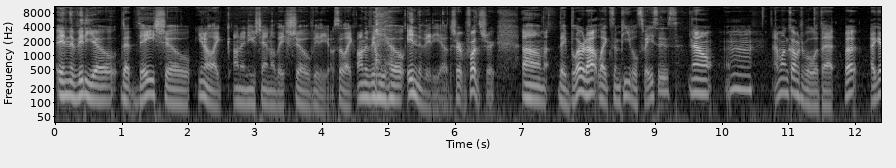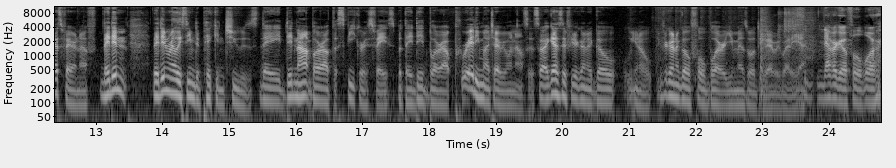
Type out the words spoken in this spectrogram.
in the video that they show, you know, like on a news channel, they show video. So like on the video, in the video, the shirt before the shirt, um, they blurred out like some people's faces. Now. Mm, I'm uncomfortable with that, but I guess fair enough. They didn't they didn't really seem to pick and choose. They did not blur out the speaker's face, but they did blur out pretty much everyone else's. So I guess if you're gonna go, you know, if you're gonna go full blur, you may as well do everybody. Yeah, Never go full blur.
